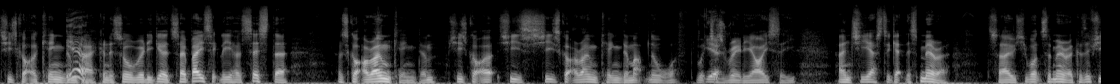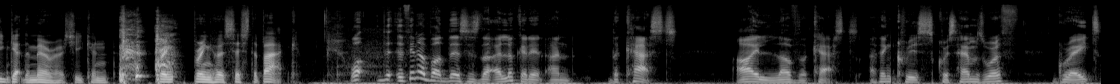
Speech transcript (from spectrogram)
she's got her kingdom Yeah. back and it's all really good so basically her sister has got her own kingdom she's got a, she's she's got her own kingdom up north which Yeah. is really icy and she has to get this mirror so she wants a mirror because if she can get the mirror she can bring bring her sister back Well, the, the thing about this is that I look at it and the cast. I love the cast. I think Chris Chris Hemsworth, great.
